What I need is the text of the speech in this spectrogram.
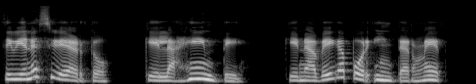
Si bien es cierto que la gente que navega por Internet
